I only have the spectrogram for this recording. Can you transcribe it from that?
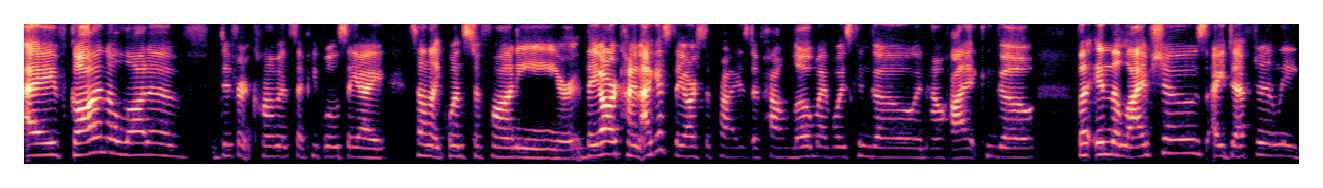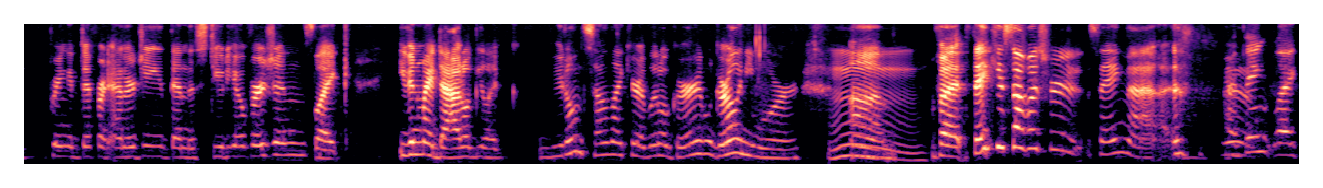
I've gotten a lot of different comments that people say I sound like Gwen Stefani, or they are kind. Of, I guess they are surprised of how low my voice can go and how high it can go. But in the live shows, I definitely bring a different energy than the studio versions. Like, even my dad will be like, "You don't sound like you're a little girl girl anymore." Mm. Um, but thank you so much for saying that. I think like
